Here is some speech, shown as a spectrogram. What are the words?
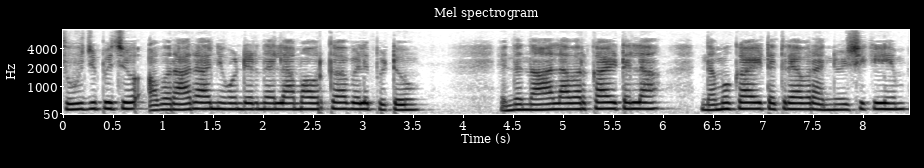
സൂചിപ്പിച്ചു അവർ ആരാഞ്ഞുകൊണ്ടിരുന്നെല്ലാം അവർക്ക് വെളിപ്പെട്ടു. എന്നാൽ അവർക്കായിട്ടല്ല നമുക്കായിട്ടത്ര അവർ അന്വേഷിക്കുകയും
